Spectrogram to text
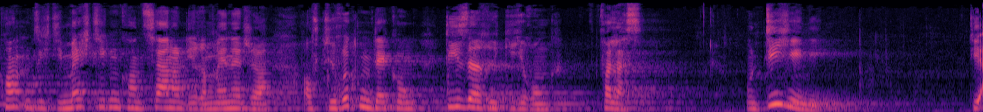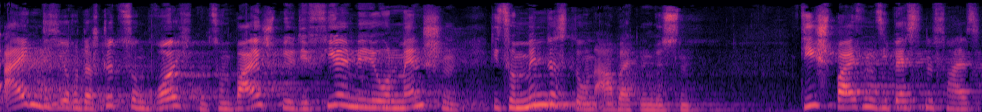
konnten sich die mächtigen Konzerne und ihre Manager auf die Rückendeckung dieser Regierung verlassen. Und diejenigen, die eigentlich ihre Unterstützung bräuchten, zum Beispiel die vielen Millionen Menschen, die zum Mindestlohn arbeiten müssen, die speisen sie bestenfalls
